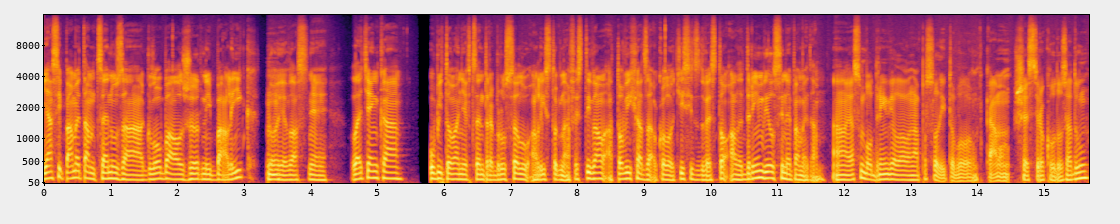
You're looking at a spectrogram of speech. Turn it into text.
Ja si pamätám cenu za Global Journey balík, to uh-huh. je vlastne letenka, ubytovanie v centre Bruselu a lístok na festival a to vychádza okolo 1200, ale Dreamville si nepamätám. A ja som bol Dreamville, ale naposledy to bolo kámo 6 rokov dozadu,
